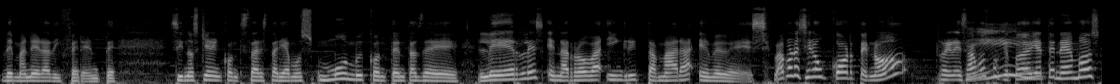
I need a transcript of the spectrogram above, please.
de manera diferente? Si nos quieren contestar, estaríamos muy, muy contentas de leerles en arroba Ingrid Tamara MBS. Vamos a ir a un corte, ¿no? Regresamos Sí. porque todavía tenemos,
